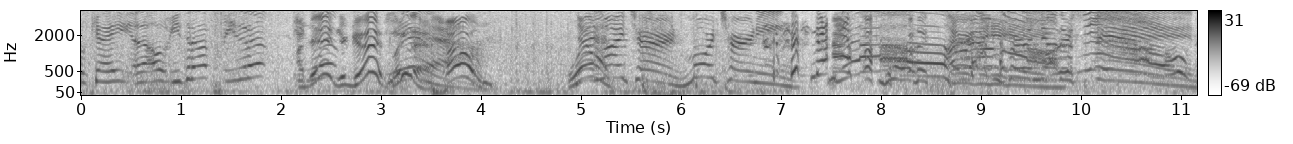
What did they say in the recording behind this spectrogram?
Okay. uh, Oh, ease it up. Ease it up. I ease it did. up. You're good. Look at that. Yeah. Oh. Now my turn. More turning. Oh, Around for another spin.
